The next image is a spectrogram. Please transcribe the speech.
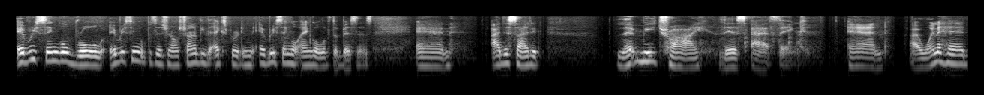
every single role, every single position. I was trying to be the expert in every single angle of the business. And I decided, let me try this ad thing. And I went ahead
